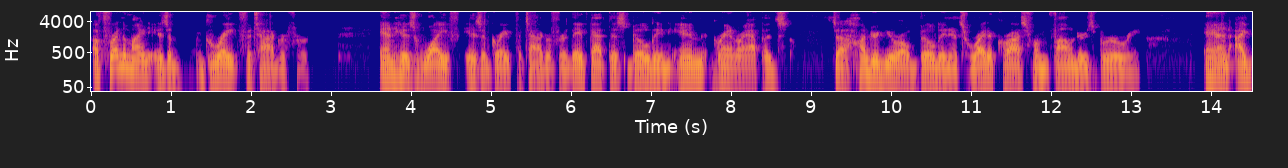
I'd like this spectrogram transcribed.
a friend of mine is a great photographer and his wife is a great photographer. They've got this building in Grand Rapids. It's a hundred year old building. It's right across from Founders Brewery. And I,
